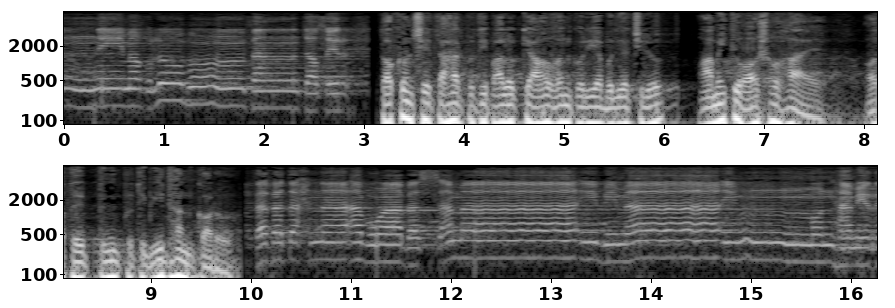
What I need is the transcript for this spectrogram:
أني مغلوب فانتصر তখন সে তাহার প্রতিপালককে আহ্বান করিয়া বলিয়াছিল আমি তো অসহায় অতএব তুমি প্রতিবিধান করো ففتحنا أبواب السماء بماء منهمر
